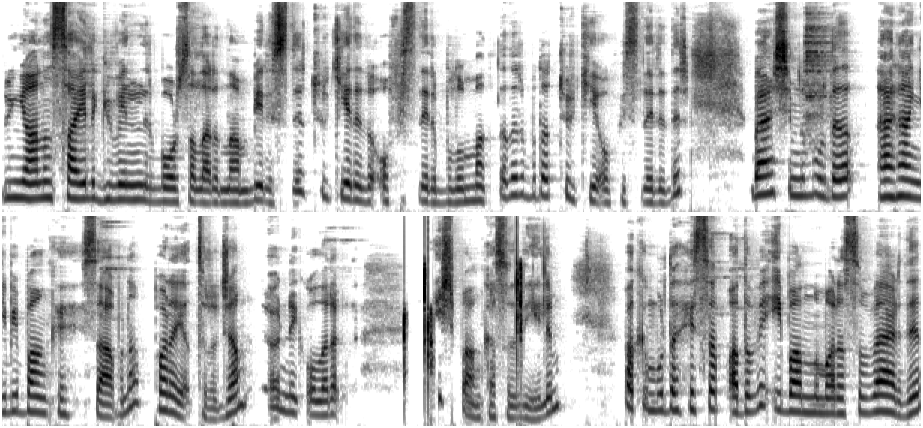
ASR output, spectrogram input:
Dünyanın sayılı güvenilir borsalarından birisidir. Türkiye'de de ofisleri bulunmaktadır. Bu da Türkiye ofisleridir. Ben şimdi burada herhangi bir banka hesabına para yatıracağım. Örnek olarak İş Bankası diyelim. Bakın burada hesap adı ve IBAN numarası verdi.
